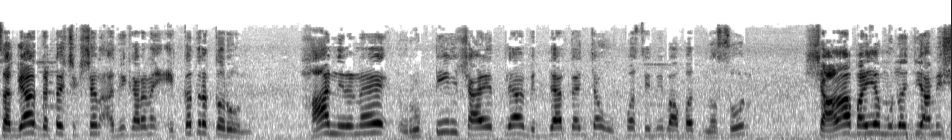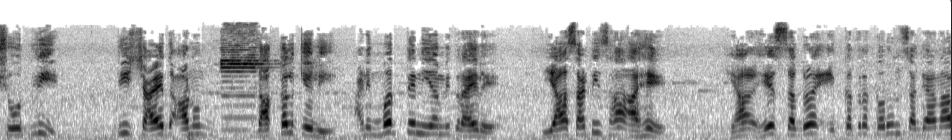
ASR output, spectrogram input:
सगळ्या गटशिक्षण अधिकाऱ्यांना एकत्र करून हा निर्णय रुटीन शाळेतल्या विद्यार्थ्यांच्या उपस्थितीबाबत नसून शाळाबाह्य मुलं जी आम्ही शोधली ती शाळेत आणून दाखल केली आणि मग ते नियमित राहिले यासाठीच हा आहे. ह्या हे सगळं एकत्र करून सगळ्यांना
